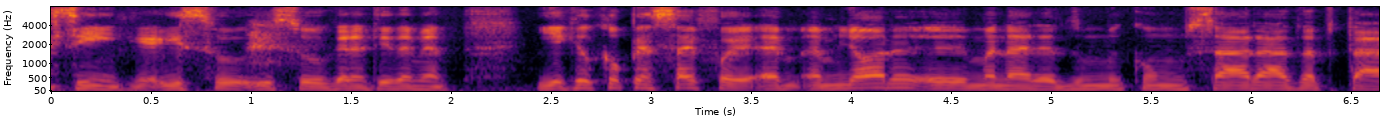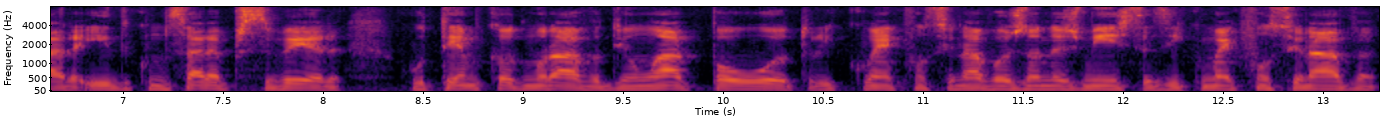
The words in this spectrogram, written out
Sim, isso, isso garantidamente. E aquilo que eu pensei foi a, a melhor uh, maneira de me começar a adaptar e de começar a perceber o tempo que eu demorava de um lado para o outro e como é que funcionavam as zonas mistas e como é que funcionava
